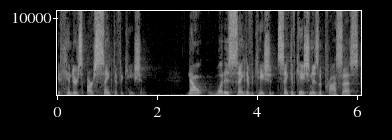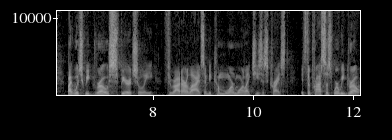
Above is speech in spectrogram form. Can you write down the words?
It hinders our sanctification. Now, what is sanctification? Sanctification is the process by which we grow spiritually throughout our lives and become more and more like Jesus Christ. It's the process where we grow.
